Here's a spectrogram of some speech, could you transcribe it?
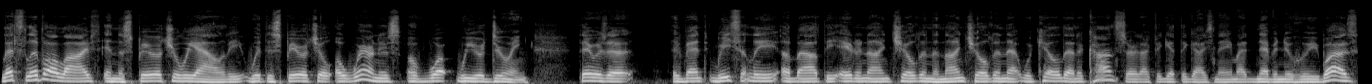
Let's live our lives in the spiritual reality with the spiritual awareness of what we are doing. There was a event recently about the eight or nine children, the nine children that were killed at a concert. I forget the guy's name. I never knew who he was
